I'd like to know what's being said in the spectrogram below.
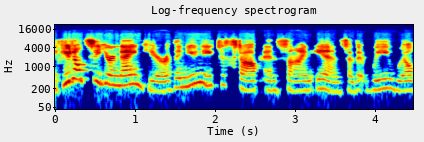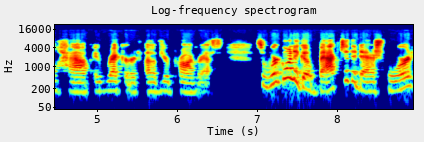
if you don't see your name here, then you need to stop and sign in so that we will have a record of your progress. So we're going to go back to the dashboard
